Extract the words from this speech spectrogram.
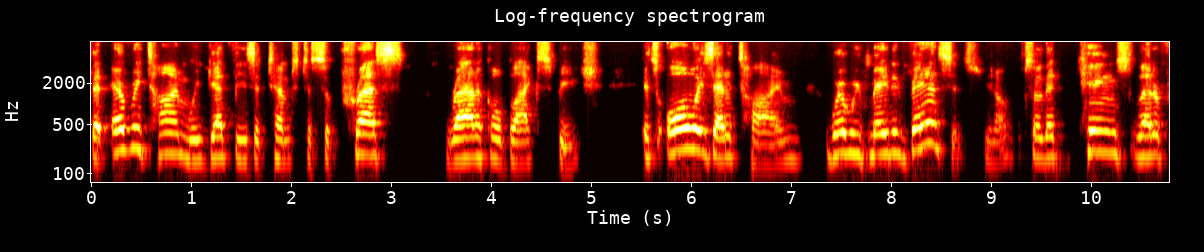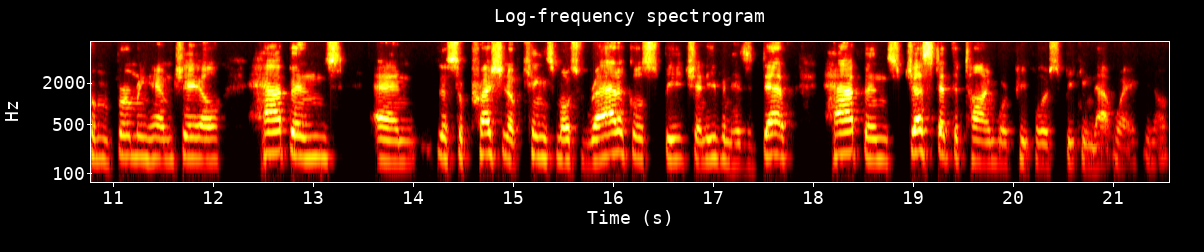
that every time we get these attempts to suppress radical Black speech, it's always at a time where we've made advances, you know, so that King's letter from Birmingham jail happens and the suppression of King's most radical speech and even his death happens just at the time where people are speaking that way, you know,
